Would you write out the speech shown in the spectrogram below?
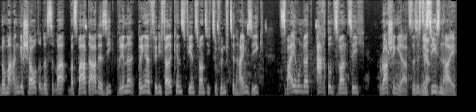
nochmal angeschaut und das war, was war da der Siegbringer für die Falcons? 24 zu 15 Heimsieg, 228 Rushing Yards. Das ist das ja. Season High.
